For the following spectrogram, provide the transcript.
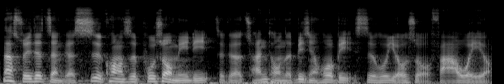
那随着整个市况是扑朔迷离，这个传统的避险货币似乎有所发威哦。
